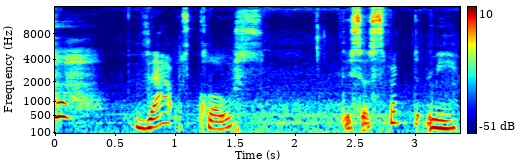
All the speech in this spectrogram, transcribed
that was close. They suspected me.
